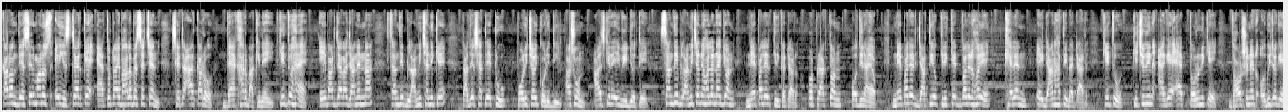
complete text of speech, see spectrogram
কারণ দেশের মানুষ এই স্টারকে এতটাই ভালোবেসেছেন, সেটা আর কারও দেখার বাকি নেই। কিন্তু হ্যাঁ এবার যারা জানেন না, সন্দীপ লামিছানিকে তাদের সাথে একটু পরিচয় করে দিই। আসুন আজকের এই ভিডিওতে। সন্দীপ লামিছানি হলেন একজন নেপালের ক্রিকেটার ও প্রাক্তন অধিনায়ক। নেপালের জাতীয় ক্রিকেট দলের হয়ে খেলেন এই ডানহাতি ব্যাটার। কিন্তু কিছুদিন আগে এক তরুণীকে ধর্ষণের অভিযোগে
